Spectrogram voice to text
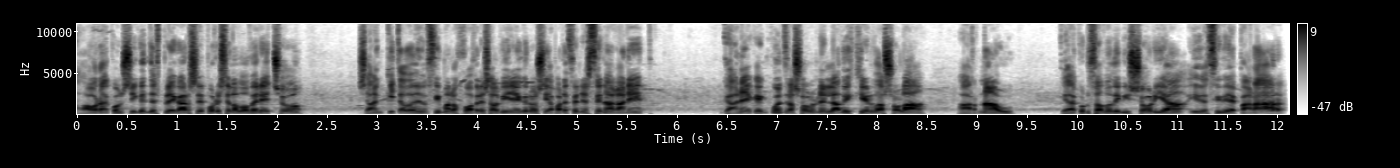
Ahora consiguen desplegarse por ese lado derecho. Se han quitado de encima los jugadores albinegros y aparece en escena Ganet. Ganet que encuentra solo en el lado izquierdo a Solá. Arnau que ha cruzado divisoria y decide parar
